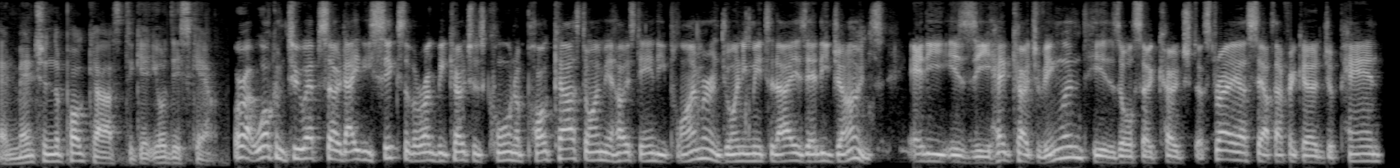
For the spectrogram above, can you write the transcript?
and mention the podcast to get your discount. All right, welcome to episode 86 of the Rugby Coaches Corner podcast. I'm your host, Andy Plimer, and joining me today is Eddie Jones. Eddie is the head coach of England. He has also coached Australia, South Africa, Japan,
